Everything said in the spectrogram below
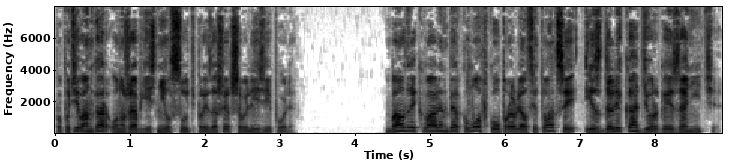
По пути в ангар он уже объяснил суть произошедшего Лизе и Поле. Балдрик Валенберг ловко управлял ситуацией, издалека дергая за нити.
